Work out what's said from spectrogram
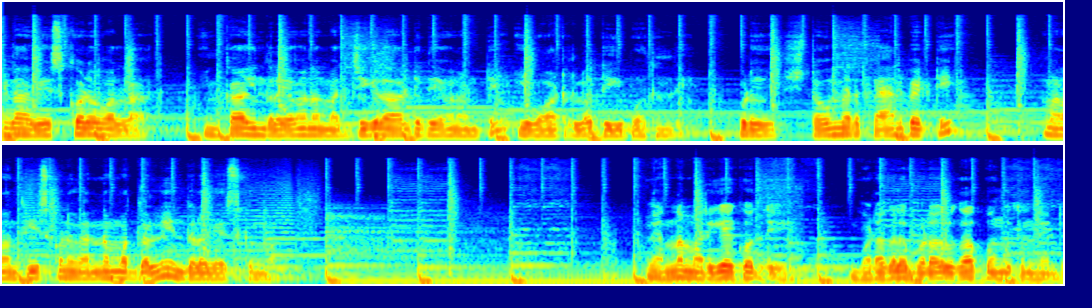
ఇలా వేసుకోవడం వల్ల ఇంకా ఇందులో ఏమైనా మజ్జిగ లాంటిది ఏమైనా ఉంటే ఈ వాటర్లో దిగిపోతుంది. ఇప్పుడు స్టవ్ మీద ప్యాన్ పెట్టి మనం తీసుకున్న వెన్న ముద్దల్ని ఇందులో వేసుకుందాం. వెన్న మరిగే కొద్దీ బుడగలు బుడగలుగా పొంగుతుందండి.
